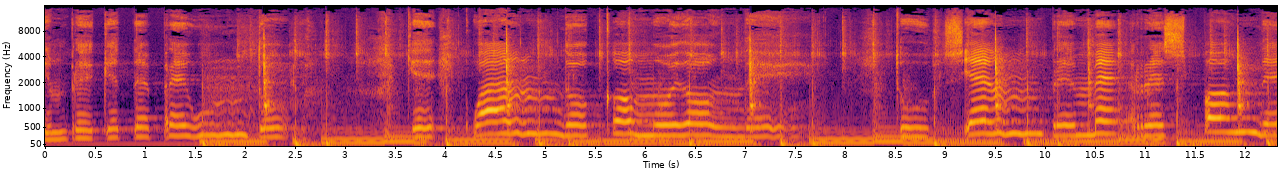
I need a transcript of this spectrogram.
Siempre que te pregunto que cuando, cómo y dónde tú siempre me respondes.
